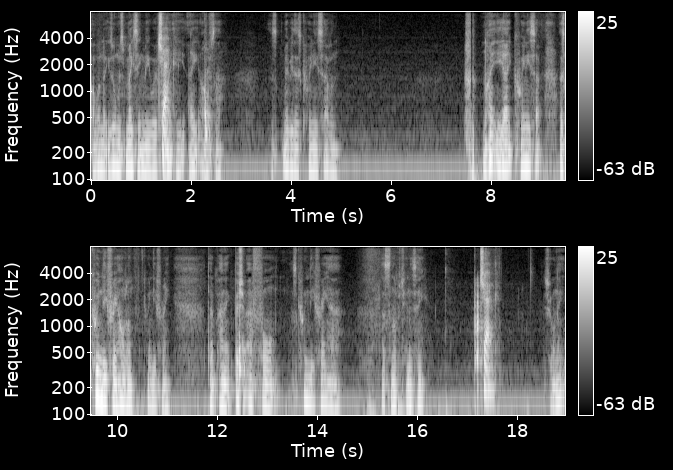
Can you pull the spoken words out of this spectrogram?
I wonder, he's almost mating me with Check. knight e8 after. There's, maybe there's queen e7. knight e8, queen e7. There's queen d3, hold on. Queen d3. Don't panic. Bishop f4. There's queen d3 here. That's an opportunity. check, Surely.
